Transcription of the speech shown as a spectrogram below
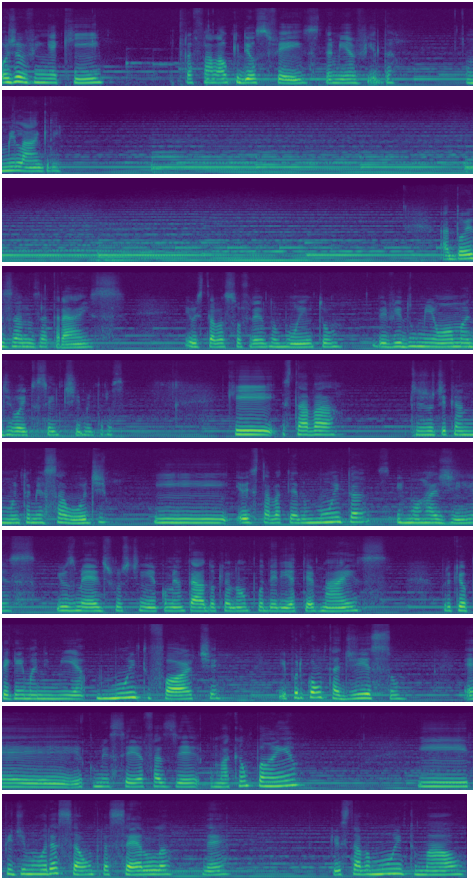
Hoje eu vim aqui para falar o que Deus fez na minha vida, um milagre. Há dois anos atrás, eu estava sofrendo muito devido a um mioma de 8 centímetros, que estava prejudicando muito a minha saúde e eu estava tendo muitas hemorragias e os médicos tinham comentado que eu não poderia ter mais porque eu peguei uma anemia muito forte e por conta disso é, eu comecei a fazer uma campanha e pedi uma oração para a célula, né? Que eu estava muito mal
